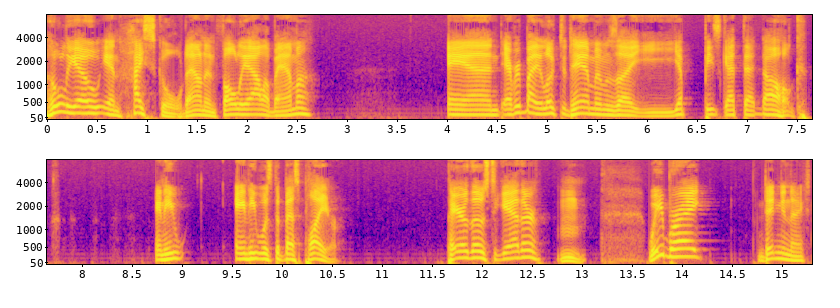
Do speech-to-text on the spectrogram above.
Julio in high school down in Foley, Alabama. And everybody looked at him and was like, "Yep, he's got that dog." And he and he was the best player. Pair those together, mm. we break. Continue next.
